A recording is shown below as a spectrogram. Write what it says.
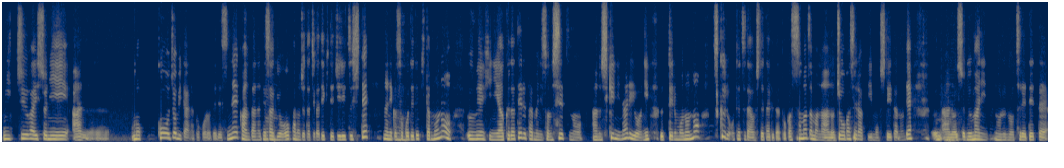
日中は一緒に、あの、木工所みたいなところでですね、簡単な手作業を彼女たちができて自立して、何かそこでできたものを運営費に役立てるために、その施設のあの資金になるように売ってるものの作るお手伝いをしてたりだとか、様々なあの乗馬セラピーもしていたので、あの一緒に馬に乗るのを連れてって、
